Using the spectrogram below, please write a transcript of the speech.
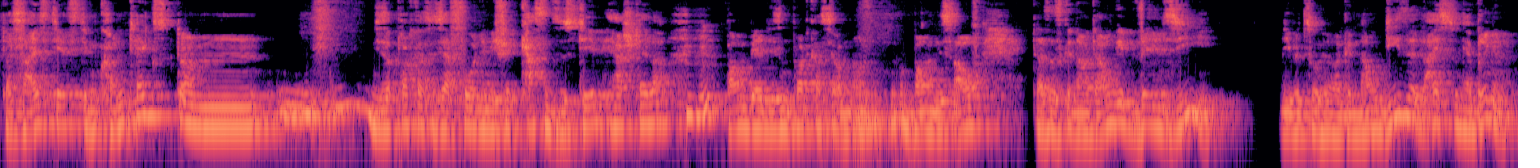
Das heißt jetzt im Kontext, ähm, dieser Podcast ist ja vornehmlich für Kassensystemhersteller. Mhm. Bauen wir diesen Podcast ja und, und, und bauen dies auf, dass es genau darum geht, wenn Sie, liebe Zuhörer, genau diese Leistung erbringen,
